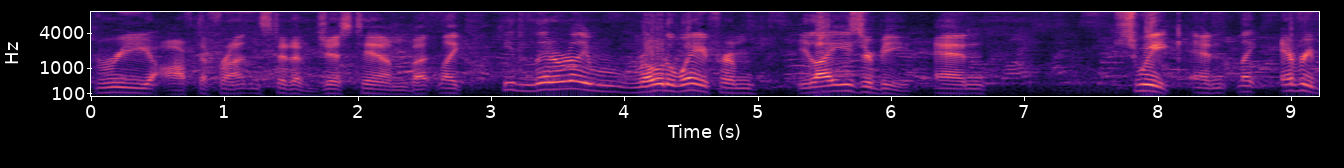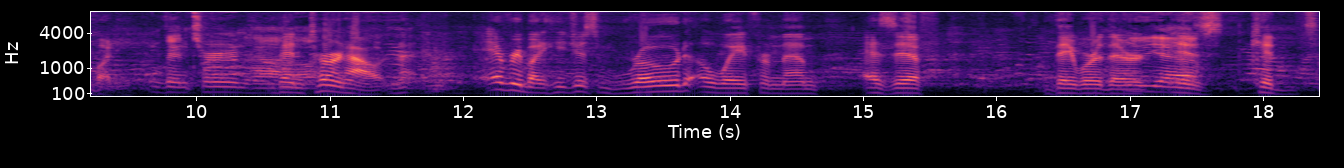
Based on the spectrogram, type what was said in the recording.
three off the front instead of just him. But like he literally rode away from Eli Iserbyt and Sweeck and like everybody. Van Turnhout. Van Turnhout and everybody. He just rode away from them as if they were their Yeah. his kid's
